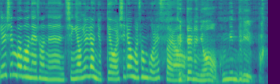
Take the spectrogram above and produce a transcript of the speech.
1심 법원에서는 징역 1년 6개월 실형을 선고를 했어요. 그때는요 국민들이 막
